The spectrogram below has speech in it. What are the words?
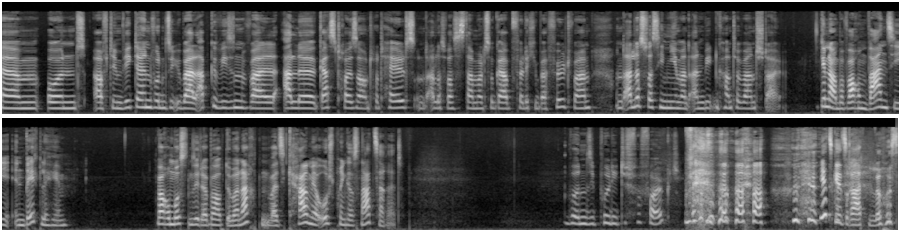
Ähm, und auf dem Weg dahin wurden sie überall abgewiesen, weil alle Gasthäuser und Hotels und alles, was es damals so gab, völlig überfüllt waren. Und alles, was ihnen jemand anbieten konnte, war ein Stall. Genau, aber warum waren sie in Bethlehem? Warum mussten sie da überhaupt übernachten? Weil sie kamen ja ursprünglich aus Nazareth. Wurden sie politisch verfolgt? Jetzt geht's ratenlos.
